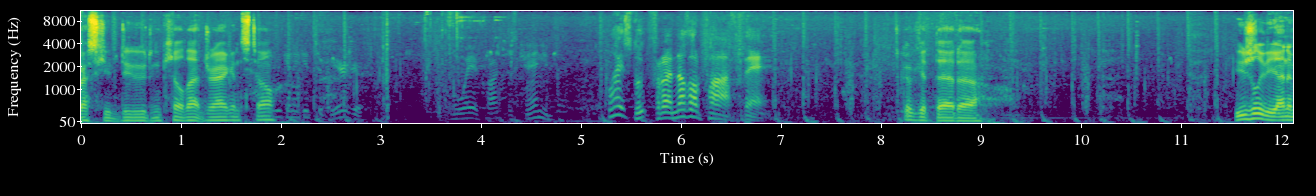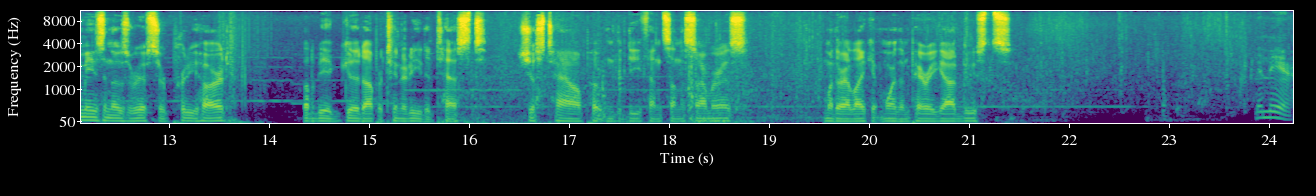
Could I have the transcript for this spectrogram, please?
Rescue dude and kill that dragon still. we're gonna get to Birger. No way across this canyon. Let's look for another path then. Let's go get that, uh... Usually the enemies in those rifts are pretty hard. That'll be a good opportunity to test just how potent the defense on this armor is. Whether I like it more than parry god boosts. Mimir,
